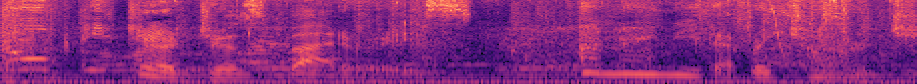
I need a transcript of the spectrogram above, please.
No peeking. They're just batteries. And I need a recharge.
